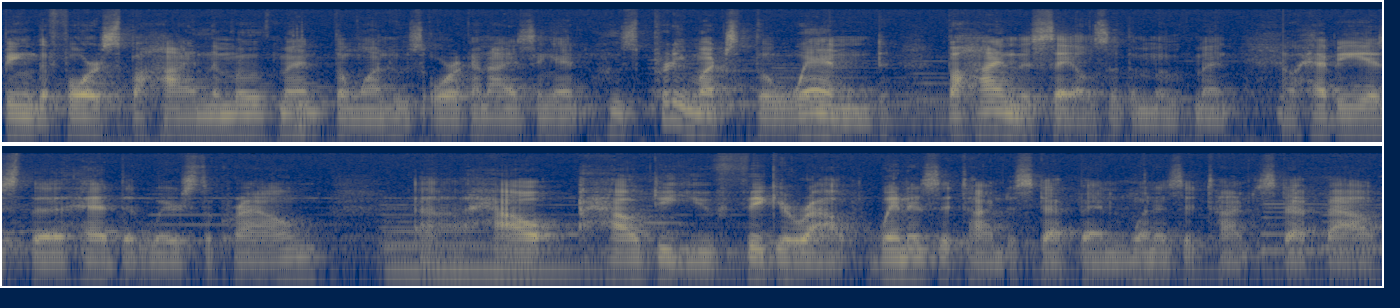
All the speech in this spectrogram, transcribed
being the force behind the movement, the one who's organizing it, who's pretty much the wind behind the sails of the movement. You know, heavy is the head that wears the crown. Uh, how, how do you figure out when is it time to step in, when is it time to step out,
